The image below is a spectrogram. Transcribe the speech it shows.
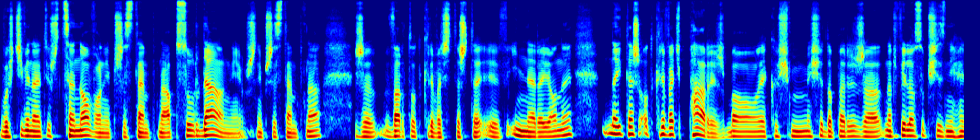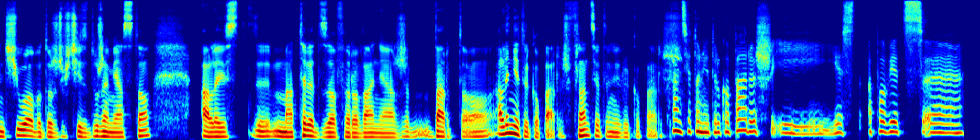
właściwie nawet już cenowo nieprzystępna, absurdalnie już nieprzystępna, że warto odkrywać też te y, inne rejony. No i też odkrywać Paryż, bo jakoś my się do Paryża, znaczy wiele osób się zniechęciło, bo to rzeczywiście jest duże miasto, ale jest, y, ma tyle do zaoferowania, że warto, ale nie tylko Paryż. Francja to nie tylko Paryż. Francja to nie tylko Paryż i jest, a powiedz, e,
